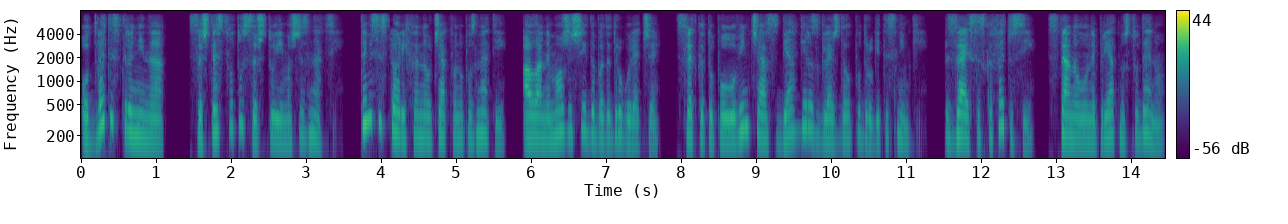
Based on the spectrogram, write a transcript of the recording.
От двете страни на съществото също имаше знаци. Те ми се сториха неочаквано познати, ала не можеше и да бъде друго рече, след като половин час бях ги разглеждал по другите снимки. Заех с кафето си, станало неприятно студено,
